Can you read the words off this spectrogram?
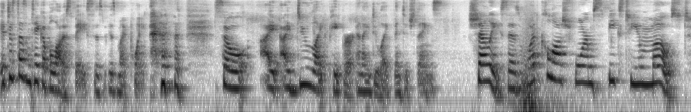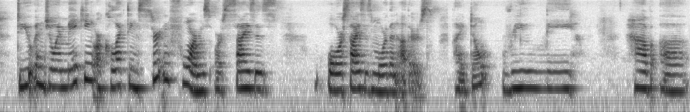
it just doesn't take up a lot of space is, is my point. so I, I do like paper and I do like vintage things. Shelly says, what collage form speaks to you most? Do you enjoy making or collecting certain forms or sizes or sizes more than others? I don't really have a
